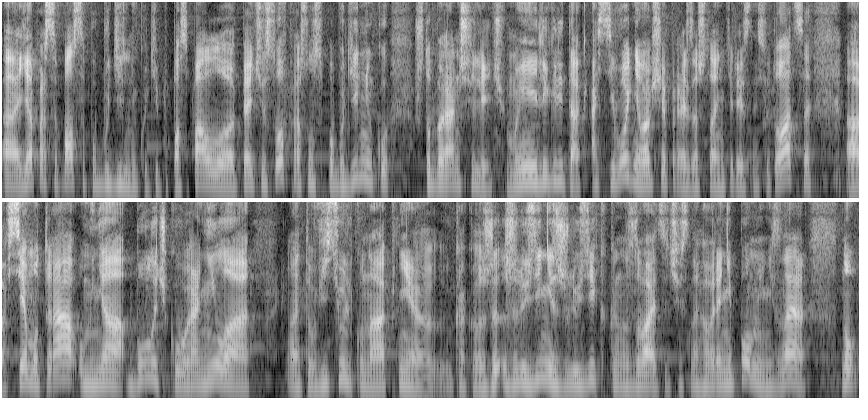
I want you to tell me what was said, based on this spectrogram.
Я просыпался по будильнику, типа поспал 5 часов, проснулся по будильнику, чтобы раньше лечь. Мы легли так, а сегодня вообще произошла интересная ситуация. А, В 7 утра у меня булочка уронила эту висюльку на окне, как жалюзи, не жалюзи, как она называется, честно говоря, не помню, не знаю. Ну,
